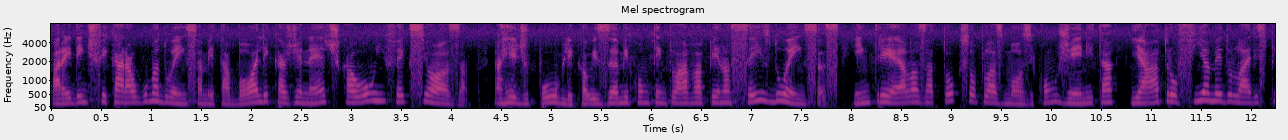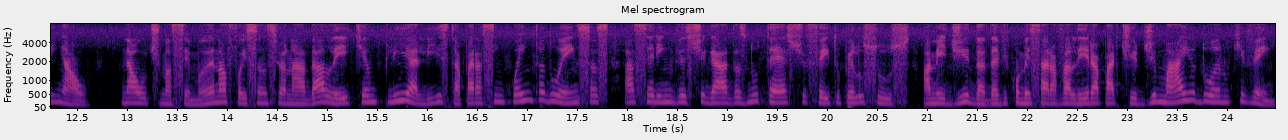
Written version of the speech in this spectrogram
para identificar alguma doença metabólica, genética ou infecciosa. Na rede pública, o exame contemplava apenas seis doenças, entre elas a toxoplasmose congênita e a atrofia medular espinhal. Na última semana, foi sancionada a lei que amplia a lista para 50 doenças a serem investigadas no teste feito pelo SUS. A medida deve começar a valer a partir de maio do ano que vem.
